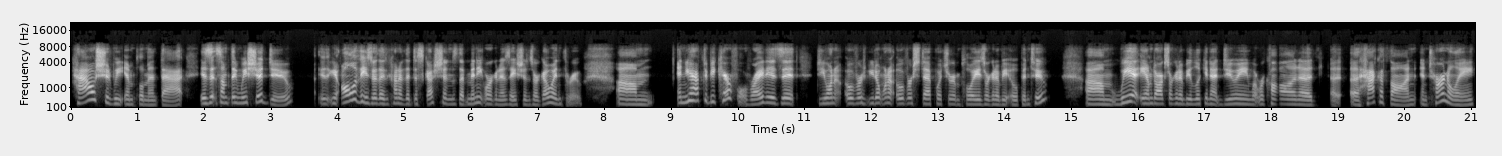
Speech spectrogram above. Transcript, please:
How should we implement that? Is it something we should do? you know, all of these are the kind of the discussions that many organizations are going through um, and you have to be careful right is it do you want to over you don't want to overstep what your employees are going to be open to um, we at amdocs are going to be looking at doing what we're calling a, a, a hackathon internally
